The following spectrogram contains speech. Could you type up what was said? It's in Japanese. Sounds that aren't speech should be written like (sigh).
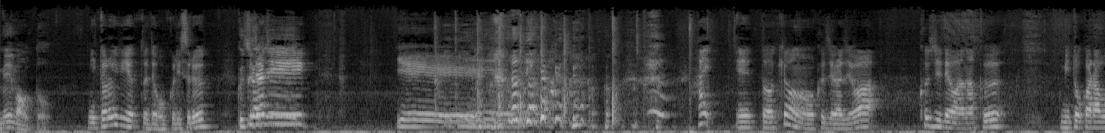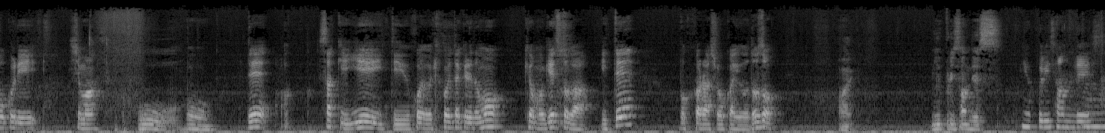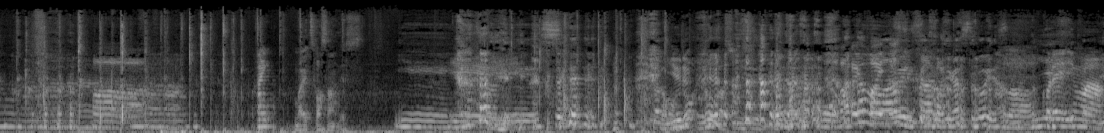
メーマオとニトロイディオットでお送りするクジラジ。イエーイ。はい。えーっと今日のクジラジは9時ではなく水戸からお送りします。おおでさっきイエーイっていう声が聞こえたけれども今日もゲストがいて僕から紹介をどうぞ。ーはい。ミュープリさんです。みよぷりさんです。あ (laughs) はい。前つばさんです。イエーイ。ーイ。エーイ。ですなんかもうゆる脳脳が死んでるもうお腹いっぱいなんですよ感じがすごいですあのこれ今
